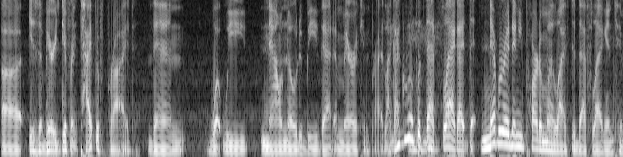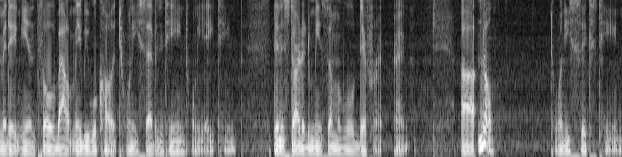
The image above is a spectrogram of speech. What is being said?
uh, is a very different type of pride than what we now know to be that American pride. Like I grew up mm-hmm. with that flag. I th- never at any part of my life did that flag intimidate me until about maybe we'll call it 2017, 2018 then it started to mean something a little different, right? Uh, no, 2016,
